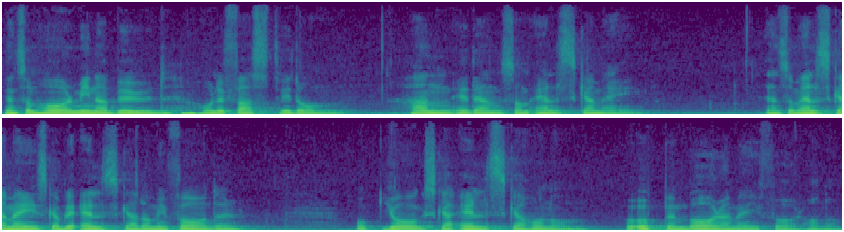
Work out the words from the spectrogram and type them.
Den som har mina bud håller fast vid dem. Han är den som älskar mig. Den som älskar mig ska bli älskad av min fader, och jag ska älska honom och uppenbara mig för honom.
